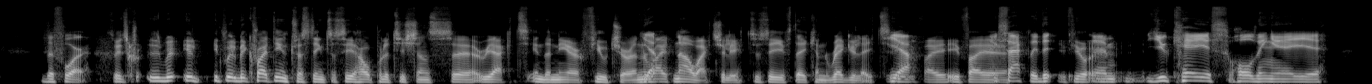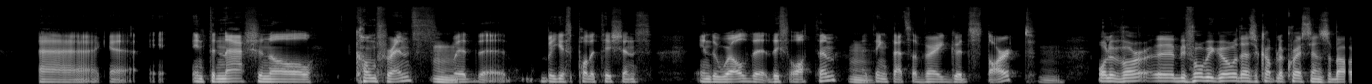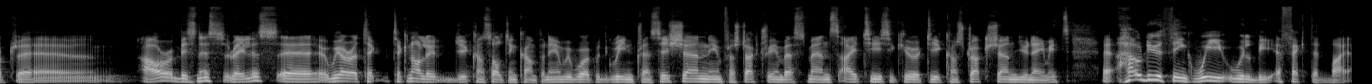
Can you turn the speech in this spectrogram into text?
Before So it's, it, will- it, it will be quite interesting to see how politicians uh, react in the near future and Yeah. right now, actually, to see if they can regulate. Yeah. If I, if I, uh, exactly The- if you're- um, uk is holding a uh, uh, international conference Mm. with the biggest politicians in the world uh, this autumn Mm. i think that's a very good start Oliver, uh, before we go, there's a couple of questions about uh, our business, Rejlers. Uh, we are a technology consulting company, and we work with green transition, infrastructure investments, IT security, construction, you name it. How do you think we will be affected by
